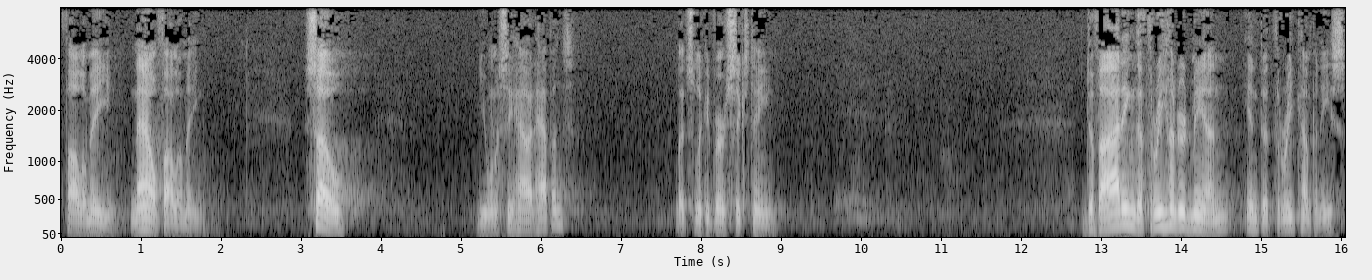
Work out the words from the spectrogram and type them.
Follow me. Now follow me. So, you want to see how it happens? Let's look at verse 16. Dividing the 300 men into three companies,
